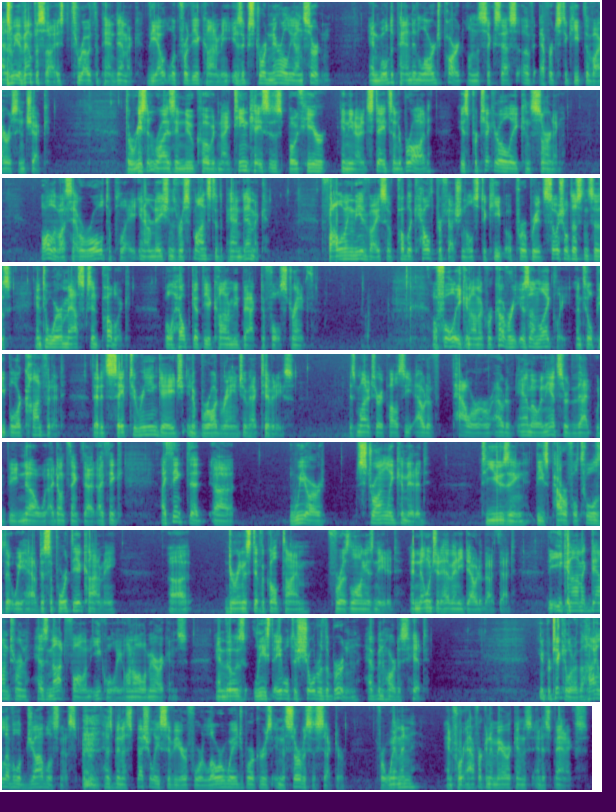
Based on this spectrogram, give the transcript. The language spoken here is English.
As we have emphasized throughout the pandemic, the outlook for the economy is extraordinarily uncertain and will depend in large part on the success of efforts to keep the virus in check. The recent rise in new COVID-19 cases, both here in the United States and abroad, is particularly concerning. All of us have a role to play in our nation's response to the pandemic. Following the advice of public health professionals to keep appropriate social distances and to wear masks in public will help get the economy back to full strength. A full economic recovery is unlikely until people are confident that it's safe to re-engage in a broad range of activities. Is monetary policy out of power or out of ammo? And the answer to that would be no. I don't think that. I think, I think that uh, we are strongly committed to using these powerful tools that we have to support the economy uh, during this difficult time for as long as needed. And no one should have any doubt about that. The economic downturn has not fallen equally on all Americans, and those least able to shoulder the burden have been hardest hit. In particular, the high level of joblessness has been especially severe for lower wage workers in the services sector, for women, and for African Americans and Hispanics.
